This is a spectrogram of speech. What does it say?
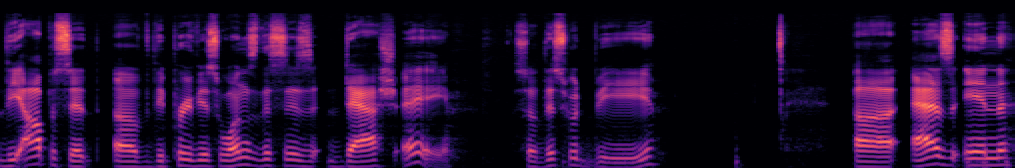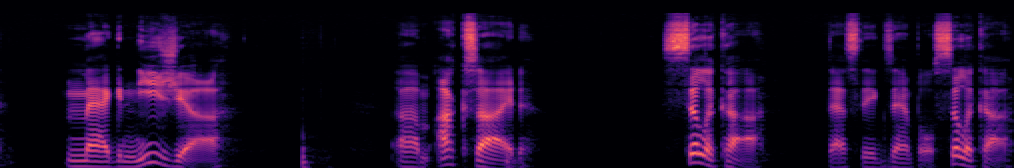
the opposite of the previous ones. This is dash A. So this would be uh, as in magnesia, um, oxide, silica. That's the example, silica.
